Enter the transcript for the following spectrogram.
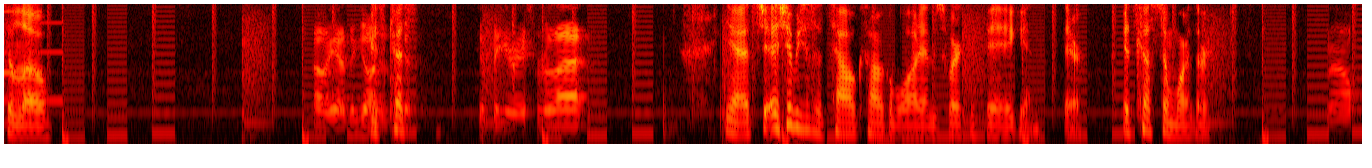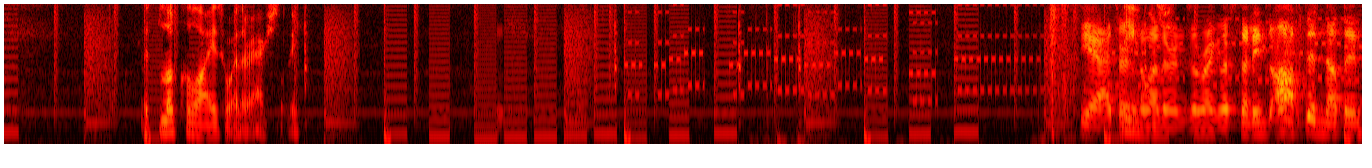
to low. Oh, yeah, to go It's cus- configuration for that. Yeah, it's, it should be just a toggle toggleable item. Just where config and there. It's custom weather. It's localized weather actually. Yeah, I turned the weather into regular settings off, did nothing.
